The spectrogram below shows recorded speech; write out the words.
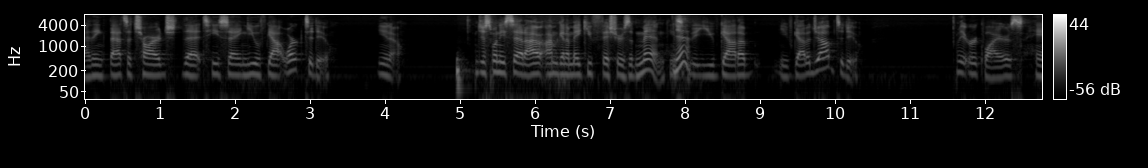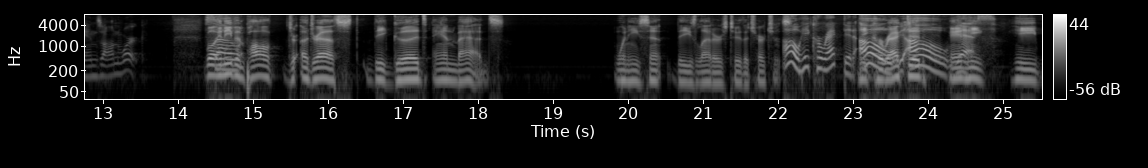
I think that's a charge that he's saying, You've got work to do. You know, just when he said, I, I'm going to make you fishers of men, he Yeah. said, You've got a, you've got a job to do. It requires hands on work. Well and even paul dr- addressed the goods and bads when he sent these letters to the churches oh he corrected he oh corrected oh and yes he he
